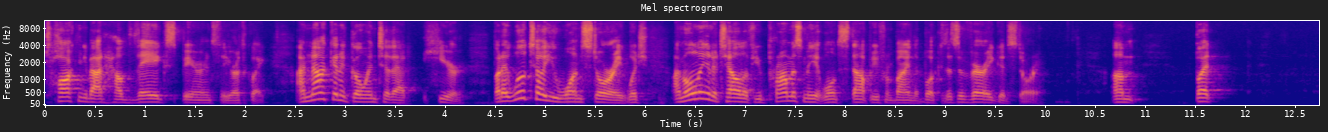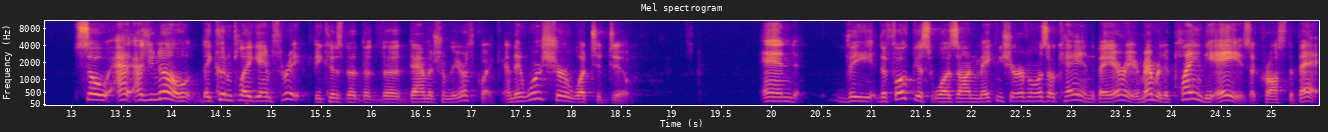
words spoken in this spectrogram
talking about how they experienced the earthquake. I'm not going to go into that here, but I will tell you one story, which I'm only going to tell if you promise me it won't stop you from buying the book, because it's a very good story. Um, but so as you know, they couldn't play game three because the, the, the damage from the earthquake, and they weren't sure what to do. And the the focus was on making sure everyone was okay in the Bay Area. Remember, they're playing the A's across the Bay,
